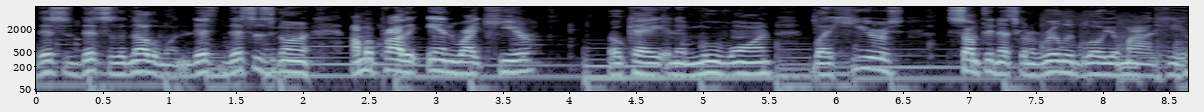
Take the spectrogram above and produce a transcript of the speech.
this is this is another one this this is to, i'm gonna probably end right here okay, and then move on. But here's something that's going to really blow your mind here.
